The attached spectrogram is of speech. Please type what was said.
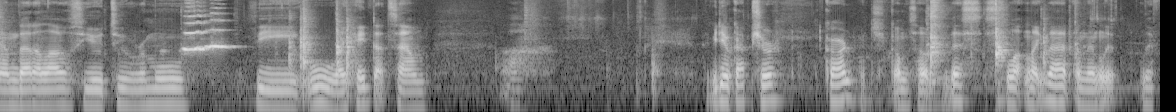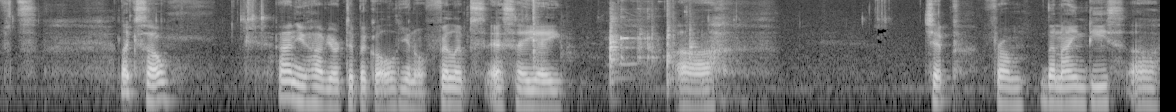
And that allows you to remove the ooh I hate that sound. Uh, video capture card which comes out of this slot like that and then li lifts like so. And you have your typical you know Philips SAA uh, chip from the 90s uh,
